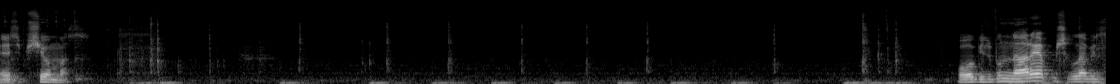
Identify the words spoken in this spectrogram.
Neyse bir şey olmaz. O biz bunu ne ara yapmıştık la biz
